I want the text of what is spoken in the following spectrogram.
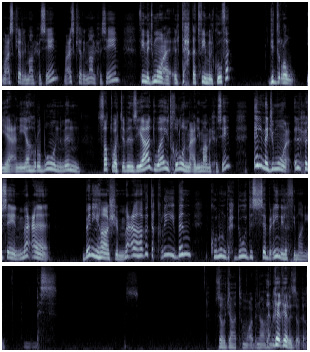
معسكر الإمام حسين. معسكر الإمام الحسين في مجموعة التحقت فيه من الكوفة قدروا يعني يهربون من سطوة ابن زياد ويدخلون مع الإمام الحسين. المجموع الحسين مع بني هاشم مع هذا تقريبا يكونون بحدود السبعين إلى الثمانين. بس. بس. زوجاتهم لا وابنائهم غير غير الزوجات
